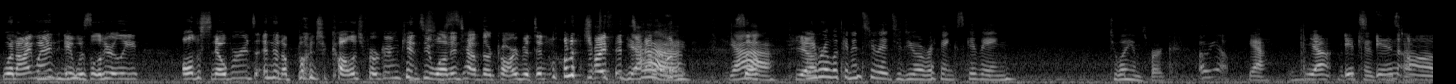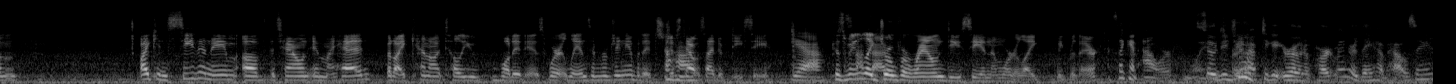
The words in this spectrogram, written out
when I went, Mm-hmm. it was literally all the snowbirds and then a bunch of college program kids who wanted to have their car but didn't want to drive it Yeah. down. Yeah. yeah. We were looking into it to do over Thanksgiving to Williamsburg. Oh yeah. Yeah. Yeah, the it's in. Um, I can see the name of the town in my head, but I cannot tell you what it is, where it lands in Virginia. But it's just Uh-huh. outside of DC Yeah. because we like bad. drove around DC and then we're like we were there. It's like an hour from So did you have to get your own apartment, or they have housing,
